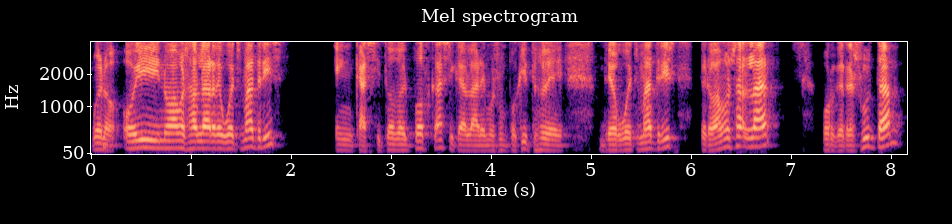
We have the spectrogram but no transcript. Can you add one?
Bueno, hoy no vamos a hablar de Wedge Matrix en casi todo el podcast, sí que hablaremos un poquito de, de Wedge Matrix, pero vamos a hablar porque resulta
